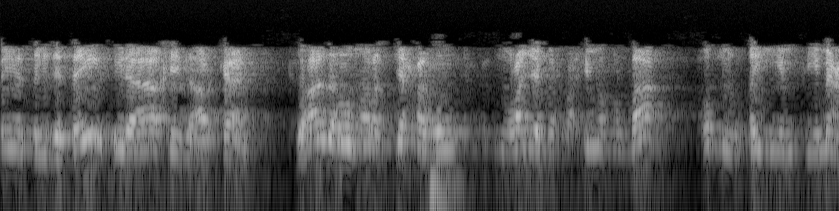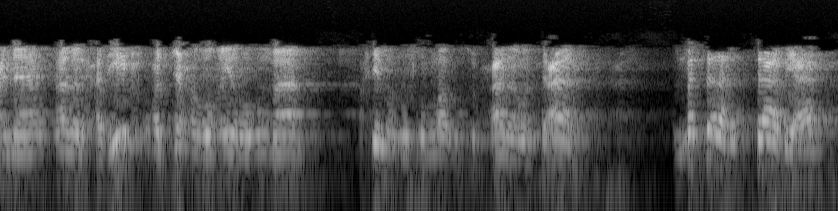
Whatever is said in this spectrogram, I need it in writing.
بين سجدتين إلى آخر الأركان. وهذا هو ما رجحه ابن رجب رحمه الله وابن القيم في معنى هذا الحديث رجحه غيرهما رحمه الله سبحانه وتعالى. المسألة السابعة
